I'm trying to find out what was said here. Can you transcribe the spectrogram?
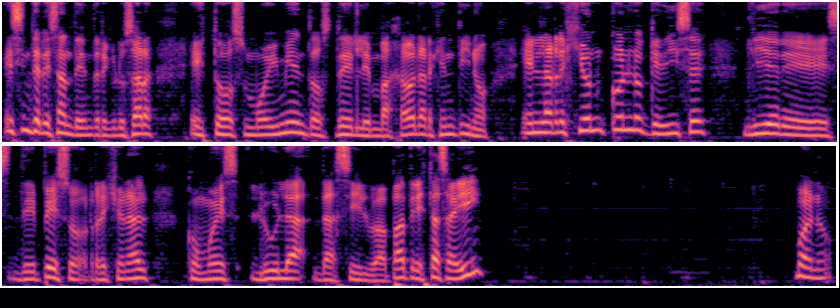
Es interesante entrecruzar estos movimientos del embajador argentino en la región con lo que dice líderes de peso regional como es Lula da Silva. Patria, ¿estás ahí? Bueno,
